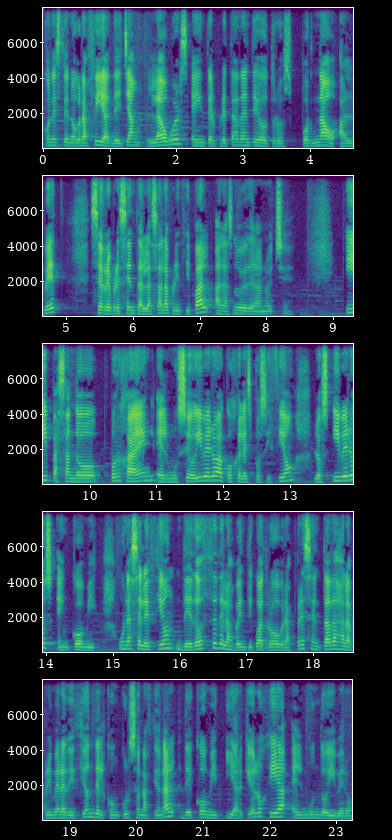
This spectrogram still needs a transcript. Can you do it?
con escenografía de Jan Lowers e interpretada, entre otros, por Nao Albet, se representa en la sala principal a las 9 de la noche. Y pasando por Jaén, el Museo Ibero acoge la exposición Los Íberos en cómic, una selección de 12 de las 24 obras presentadas a la primera edición del concurso nacional de cómic y arqueología El Mundo Ibero,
